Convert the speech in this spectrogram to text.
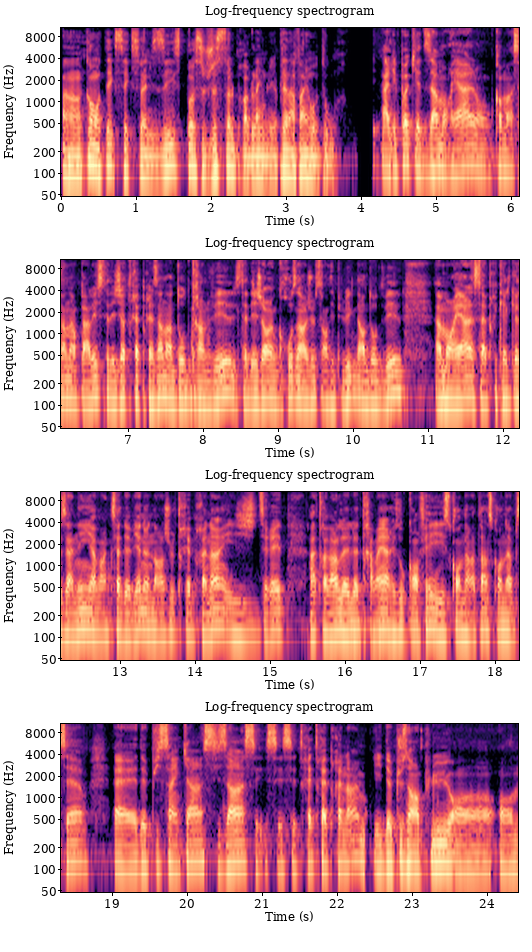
en contexte sexualisé, c'est pas juste ça le problème. Il y a plein d'affaires autour. À l'époque, il y a 10 ans à Montréal, on commençait à en parler, c'était déjà très présent dans d'autres grandes villes, c'était déjà un gros enjeu de santé publique dans d'autres villes. À Montréal, ça a pris quelques années avant que ça devienne un enjeu très prenant et je dirais à travers le, travail en réseau qu'on fait et ce qu'on entend, ce qu'on observe euh, depuis 5 ans, 6 ans, c'est très, très prenant. Et de plus en plus, on, on,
